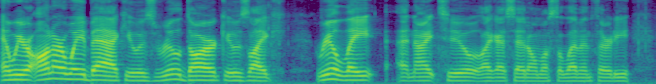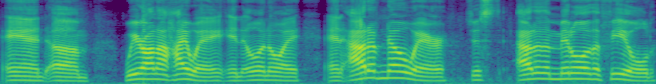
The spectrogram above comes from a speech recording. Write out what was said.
and we were on our way back. It was real dark. It was like real late at night, too. Like I said, almost 11:30, and um, we were on a highway in Illinois, and out of nowhere, just out of the middle of the field,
